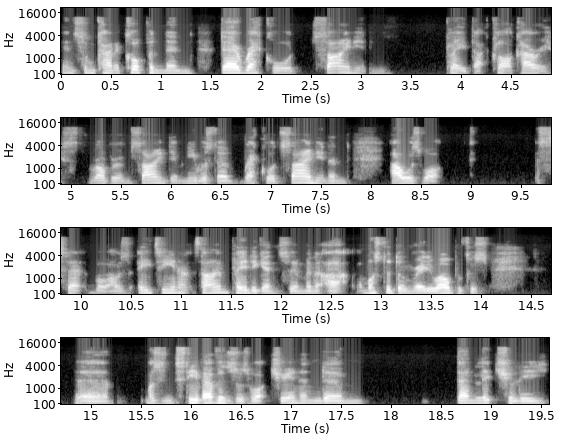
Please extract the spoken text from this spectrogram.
in some kind of cup, and then their record signing played that Clarke-Harris. Rotherham signed him, and he was the record signing. And I was what set? Well, I was 18 at the time. Played against him, and I, I must have done really well because uh, wasn't Steve Evans was watching, and um, then literally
